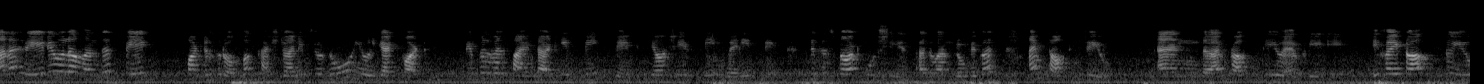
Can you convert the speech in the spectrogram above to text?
ஆனா ரேடியோல வந்து fake பண்றது ரொம்ப கஷ்டம் and if you do you will get caught people will find out he's being fake he or she is being very fake this is not who she is அது வந்துரும் because I'm talking to you and uh, I'm I'm talking to you every day. If I talk to you,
